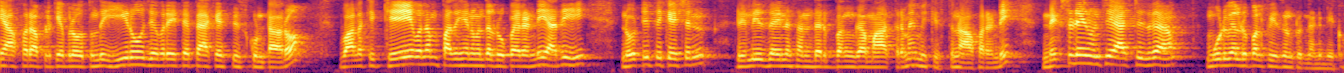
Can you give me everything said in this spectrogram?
ఈ ఆఫర్ అప్లికేబుల్ అవుతుంది. ఈ రోజు ఎవరైతే ప్యాకేజ్ తీసుకుంటారో వాళ్ళకి కేవలం పదిహేను వందల రూపాయలండి. అది నోటిఫికేషన్ రిలీజ్ అయిన సందర్భంగా మాత్రమే మీకు ఇస్తున్న ఆఫర్ అండి. నెక్స్ట్ డే నుంచి యాస్టీజ్గా మూడు వేల రూపాయల ఫీజు ఉంటుందండి మీకు.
